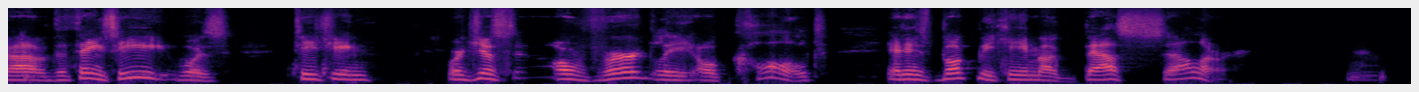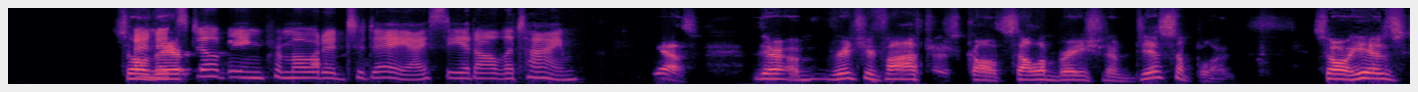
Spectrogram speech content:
uh, the things he was teaching were just overtly occult, and his book became a bestseller. So and it's still being promoted today. I see it all the time. Yes, there. Uh, Richard Foster's called Celebration of Discipline. So his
